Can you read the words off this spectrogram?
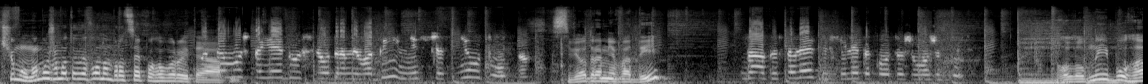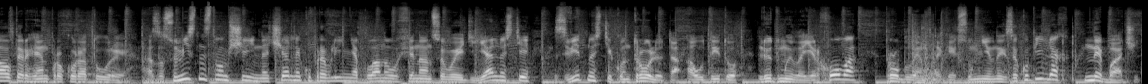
Чому? Ми можемо телефоном про це поговорити, а Потому что я иду с ведрами воды, и мне сейчас неудобно. з відрами води? Да, представляете, в селе такое тоже может быть. Головний бухгалтер генпрокуратури, а за сумісництвом ще й начальник управління планово-фінансової діяльності, звітності, контролю та аудиту Людмила Єрхова проблем в таких сумнівних закупівлях не бачить.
